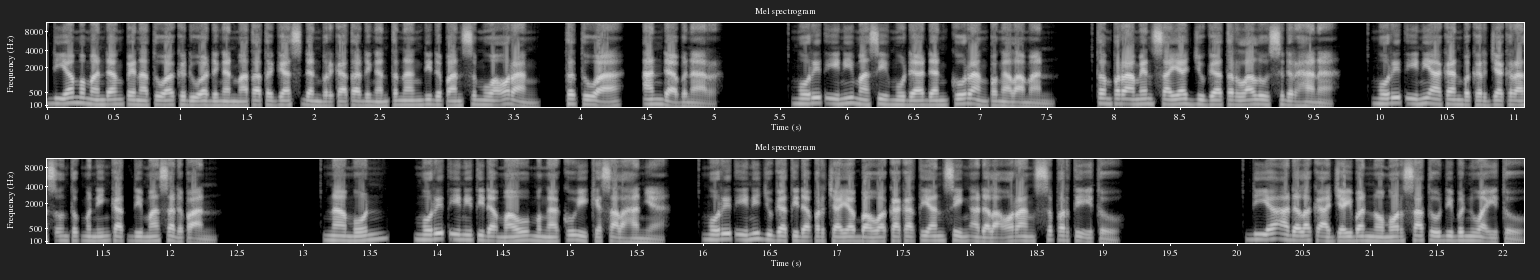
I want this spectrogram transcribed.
Dia memandang penatua kedua dengan mata tegas dan berkata dengan tenang di depan semua orang, Tetua, Anda benar. Murid ini masih muda dan kurang pengalaman. Temperamen saya juga terlalu sederhana. Murid ini akan bekerja keras untuk meningkat di masa depan. Namun, murid ini tidak mau mengakui kesalahannya. Murid ini juga tidak percaya bahwa kakak Tianxing adalah orang seperti itu. Dia adalah keajaiban nomor satu di benua itu.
